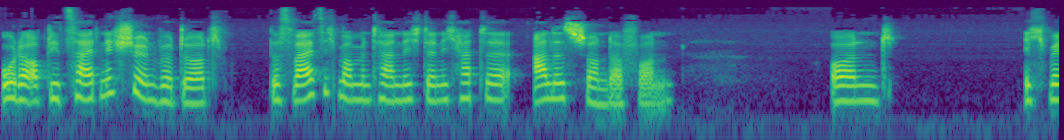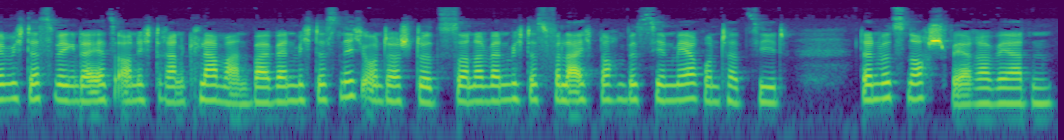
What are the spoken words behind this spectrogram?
oder ob die Zeit nicht schön wird dort. Das weiß ich momentan nicht, denn ich hatte alles schon davon. Und ich will mich deswegen da jetzt auch nicht dran klammern, weil wenn mich das nicht unterstützt, sondern wenn mich das vielleicht noch ein bisschen mehr runterzieht, dann wird's noch schwerer werden.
